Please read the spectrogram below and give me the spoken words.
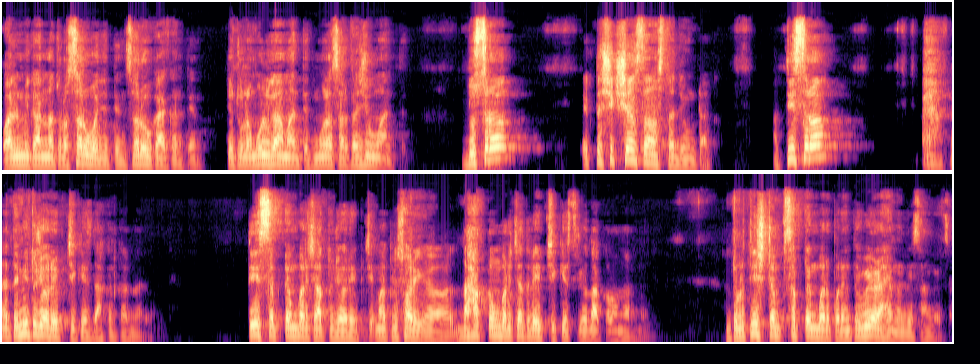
वाल्मिकांना तुला सर्व देते सर्व काय करते. ते तुला मुलगा मानतात मुलासारखा जीव मानतात. दुसरं एक तर शिक्षण संस्था देऊन टाक. तिसरं नाही तर मी तुझ्यावर रेपची केस दाखल करणार आहे. तीस सप्टेंबरच्या तुझ्यावर रेपची सॉरी दहा ऑक्टोबरच्या रेपची केस तुझ्या दाखल होणार म्हणजे तुला तीस सप्टेंबर पर्यंत वेळ आहे म्हणजे सांगायचा.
